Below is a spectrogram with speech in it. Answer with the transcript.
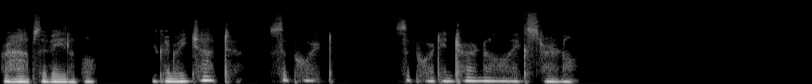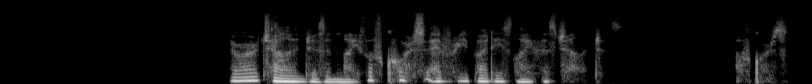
perhaps available. You can reach out to support support internal, external. There are challenges in life. Of course, everybody's life has challenges. Of course.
